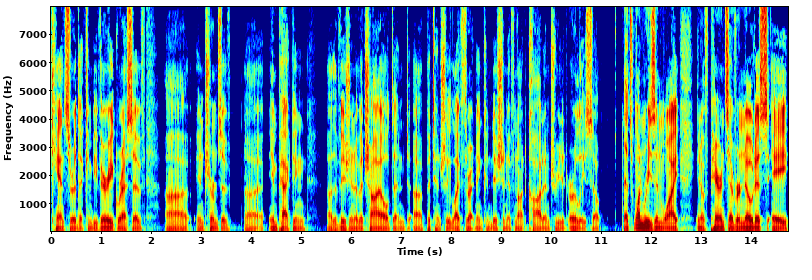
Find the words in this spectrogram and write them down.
cancer that can be very aggressive uh, in terms of uh, impacting uh, the vision of a child and uh, potentially life-threatening condition if not caught and treated early. So that's one reason why you know if parents ever notice a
